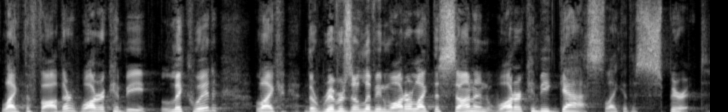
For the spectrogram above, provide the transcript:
like the Father, water can be liquid, like the rivers of living water, like the Son, and water can be gas, like the Spirit.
